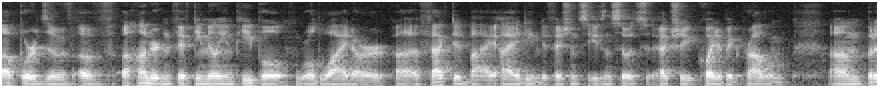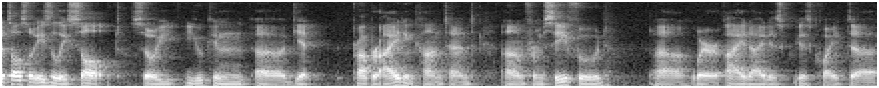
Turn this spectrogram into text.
upwards of, of 150 million people worldwide are uh, affected by iodine deficiencies, and so it's actually quite a big problem. Um, but it's also easily solved. So y- you can uh, get proper iodine content um, from seafood, uh, where iodide is, is quite uh,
